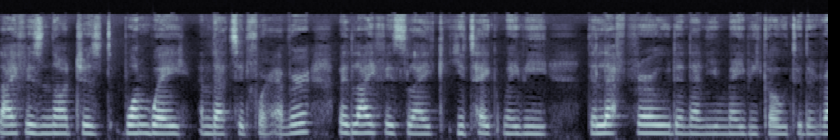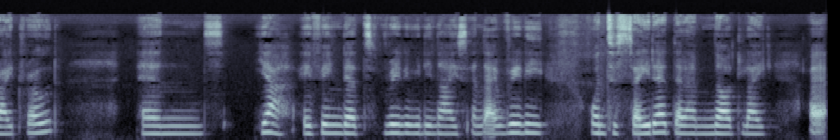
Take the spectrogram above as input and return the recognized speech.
life is not just one way and that's it forever but life is like you take maybe the left road and then you maybe go to the right road. And yeah i think that's really really nice. And i really want to say that that I'm not like I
